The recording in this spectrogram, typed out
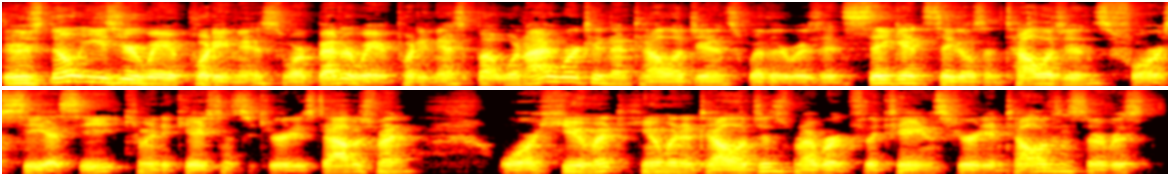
There's no easier way of putting this or better way of putting this, but when I worked in intelligence, whether it was in SIGINT, Signals Intelligence for CSE, Communication Security Establishment, or HUMINT, Human Intelligence, when I worked for the Canadian Security Intelligence Service,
